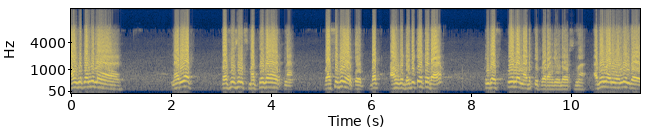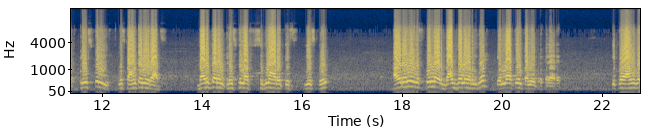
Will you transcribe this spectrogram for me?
அவங்களுக்கு வந்து நான் நிறைய ப்ரொஃபஷன்ஸ் மற்றதாக இருக்கலாம். வசதியும் இருக்கு பட் அவங்க டெடிகேட்டடா இந்த ஸ்கூல்ல நடத்தி போறாங்க இவ்வளவு வருஷமா. அதே மாதிரி வந்து இந்த principal mister Antony Raj director and principal of Suguna RP V school அவர் வந்து இந்த ஸ்கூல்ல ஒரு பேக் போனா இருந்து எல்லாத்தையும் பண்ணிட்டு இருக்கிறாரு. இப்போ அவங்க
